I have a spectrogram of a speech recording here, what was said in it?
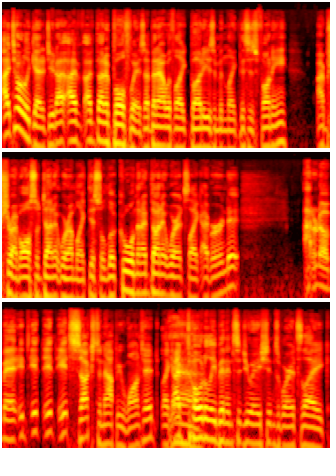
I totally get it, dude. I, I've I've done it both ways. I've been out with like buddies and been like, "This is funny." I'm sure I've also done it where I'm like, "This will look cool," and then I've done it where it's like I've earned it. I don't know, man. It it it, it sucks to not be wanted. Like Yeah. I've totally been in situations where it's like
